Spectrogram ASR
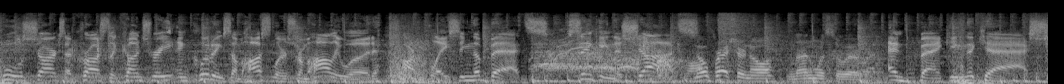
Pool sharks across the country, including some hustlers from Hollywood, are placing the bets, sinking the shots, No pressure, Noah. None whatsoever. and banking the cash.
